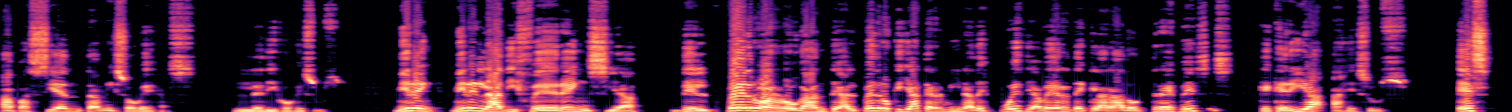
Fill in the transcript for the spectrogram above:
Apacienta mis ovejas, le dijo Jesús. Miren, miren la diferencia del Pedro arrogante al Pedro que ya termina después de haber declarado tres veces que quería a Jesús. Es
